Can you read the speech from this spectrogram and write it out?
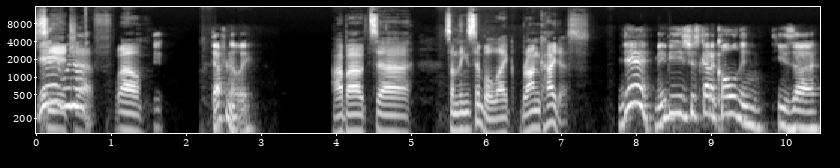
Yeah, CHF. Well, Definitely. how about uh, something simple like bronchitis? Yeah, maybe he's just got a cold and he's uh,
